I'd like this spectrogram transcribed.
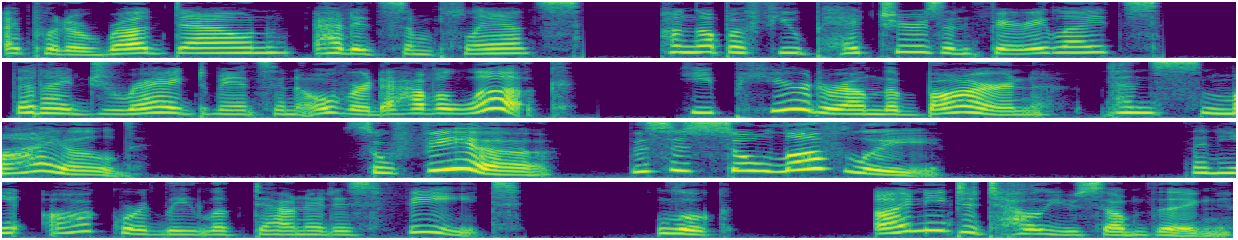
I put a rug down, added some plants, hung up a few pictures and fairy lights. Then I dragged Manson over to have a look. He peered around the barn, then smiled. Sophia, this is so lovely. Then he awkwardly looked down at his feet. Look, I need to tell you something.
